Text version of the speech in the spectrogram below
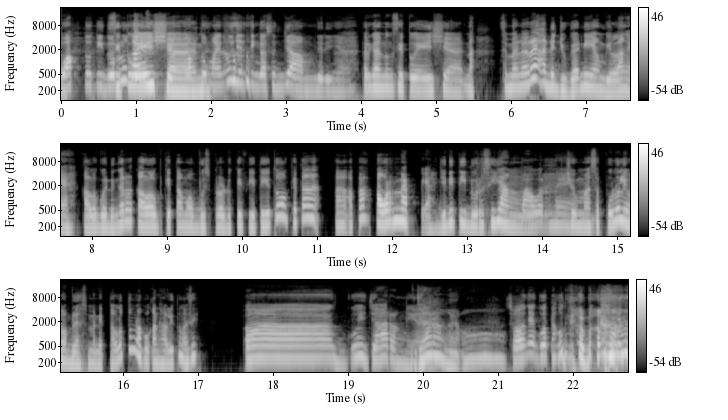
waktu tidur situation. lu kan waktu main lu jadi tinggal sejam jadinya. tergantung situation. Nah, sebenarnya ada juga nih yang bilang ya, kalau gue denger kalau kita mau boost productivity itu kita eh, apa power nap ya. Jadi tidur siang. Power nap. Cuma 10-15 menit. Nah, lo tuh melakukan hal itu gak sih? Eh, gue jarang ya. Jarang ya. Oh. Soalnya gue takut gak bangun.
